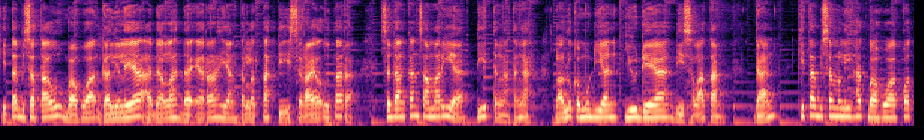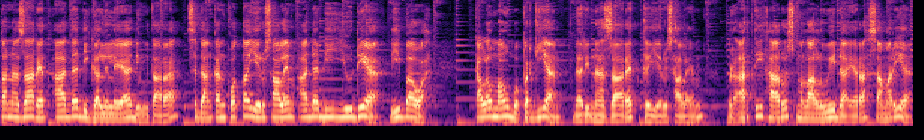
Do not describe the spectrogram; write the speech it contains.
kita bisa tahu bahwa Galilea adalah daerah yang terletak di Israel Utara, sedangkan Samaria di tengah-tengah, lalu kemudian Yudea di selatan. Dan kita bisa melihat bahwa kota Nazaret ada di Galilea di utara, sedangkan kota Yerusalem ada di Yudea di bawah. Kalau mau bepergian dari Nazaret ke Yerusalem, berarti harus melalui daerah Samaria.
